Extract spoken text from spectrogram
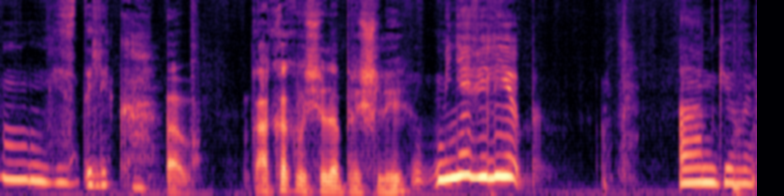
Издалека. А, а как вы сюда пришли? Меня вели ангелы.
